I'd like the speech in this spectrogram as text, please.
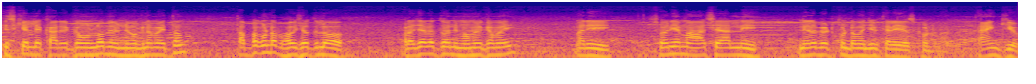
తీసుకెళ్ళే కార్యక్రమంలో మేము నిమగ్నమవుతాం. తప్పకుండా భవిష్యత్తులో ప్రజలతోని మమేకమై మరి సోనియమ్మ ఆశయాల్ని నిలబెట్టుకుంటామని చెప్పి తెలియజేసుకుంటున్నాను. Thank you.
